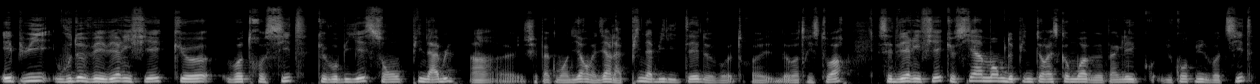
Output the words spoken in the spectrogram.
Et puis, vous devez vérifier que votre site, que vos billets sont pinables. Hein, euh, je sais pas comment dire, on va dire la pinabilité de votre, de votre histoire. C'est de vérifier que si un membre de Pinterest comme moi veut épingler du contenu de votre site,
